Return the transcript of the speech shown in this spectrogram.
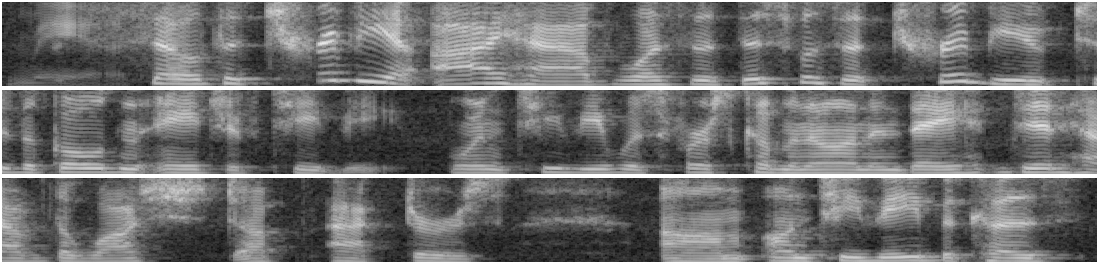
Man. So the trivia I have was that this was a tribute to the golden age of TV when TV was first coming on, and they did have the washed-up actors um, on TV because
